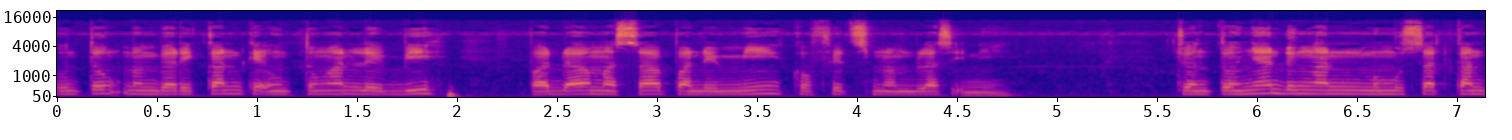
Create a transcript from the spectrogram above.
untuk memberikan keuntungan lebih pada masa pandemi COVID-19 ini. Contohnya dengan memusatkan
